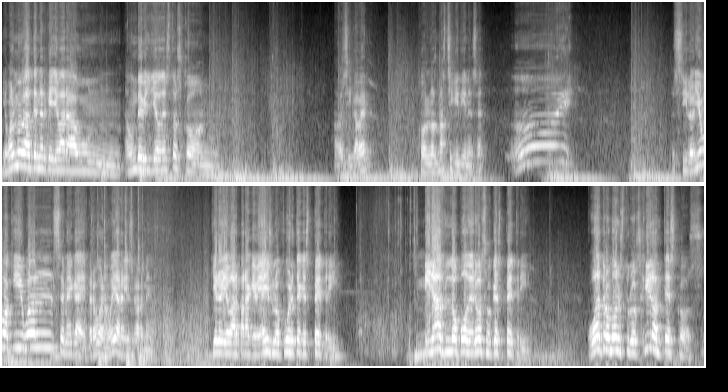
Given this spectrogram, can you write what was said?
Igual me voy a tener que llevar a un... A un Devil Yo de estos con... A ver si caben Con los más chiquitines, ¿eh? Si lo llevo aquí igual se me cae Pero bueno, voy a arriesgarme. Quiero llevar para que veáis lo fuerte que es Petri. Mirad lo poderoso que es Petri. Cuatro monstruos gigantescos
